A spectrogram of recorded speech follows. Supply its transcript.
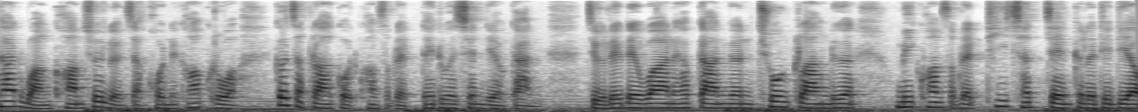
คาดหวังความช่วยเหลือจากคนในครอบครัวก็จะปรากฏความสำเร็จได้ด้วยเช่นเดียวกัน จึงเรียกได้ว่านะครับการเงินช่วงกลางเดือน มีความสำเร็จที่ชัดเจนกันเลยทีเดียว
